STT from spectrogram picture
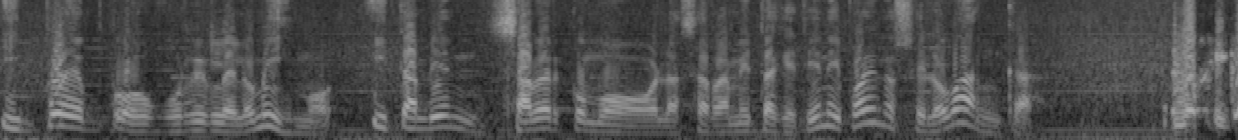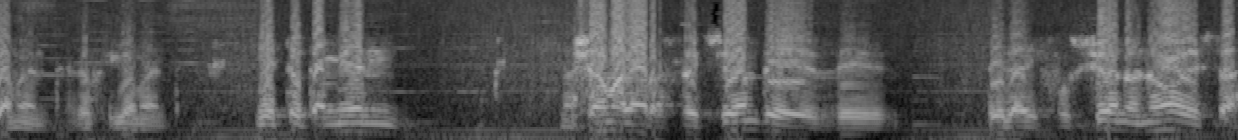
y puede ocurrirle lo mismo. Y también saber cómo las herramientas que tiene y por ahí no se lo banca. lógicamente, lógicamente. Y esto también nos llama la reflexión de, de, la difusión o no de esas,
